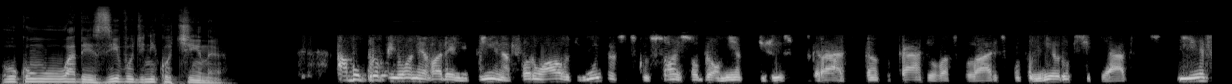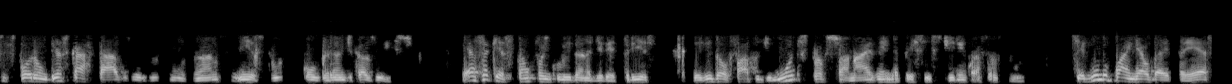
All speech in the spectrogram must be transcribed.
ou com o adesivo de nicotina? A bupropiona e a vareniclina foram alvo de muitas discussões sobre o aumento de riscos graves, tanto cardiovasculares quanto neuropsiquiátricos, e esses foram descartados nos últimos anos em estudos com grande casuística. Essa questão foi incluída na diretriz devido ao fato de muitos profissionais ainda persistirem com essas dúvidas. Segundo o painel da EPS,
